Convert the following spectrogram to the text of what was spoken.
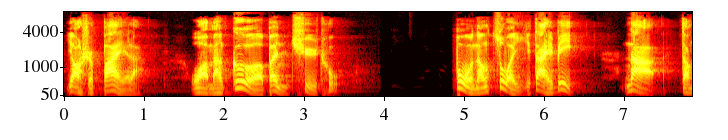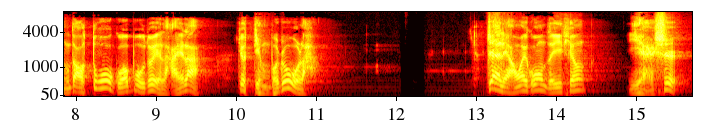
要是败了，我们各奔去处，不能坐以待毙。那等到多国部队来了，就顶不住了。这两位公子一听也是，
